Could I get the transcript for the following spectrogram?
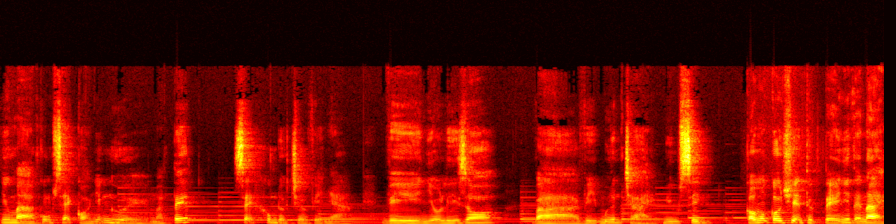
nhưng mà cũng sẽ có những người mà tết sẽ không được trở về nhà. Vì nhiều lý do và vì bươn trải mưu sinh. Có một câu chuyện thực tế như thế này.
